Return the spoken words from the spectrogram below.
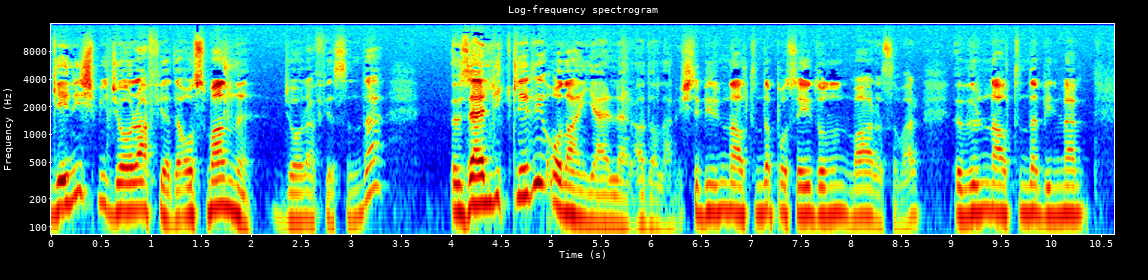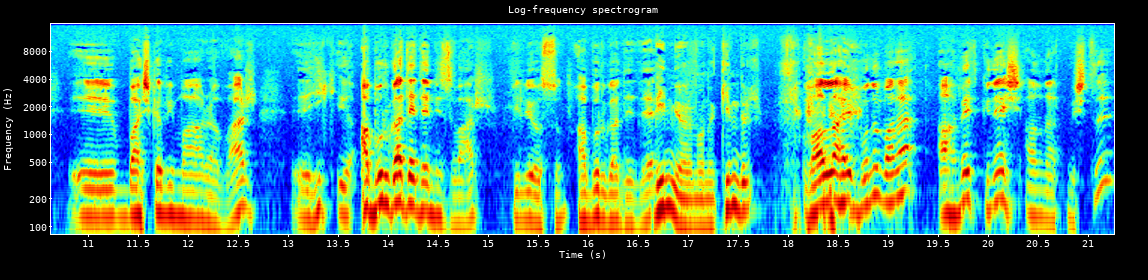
geniş bir coğrafyada Osmanlı coğrafyasında özellikleri olan yerler adalar. İşte birinin altında Poseidon'un mağarası var. Öbürünün altında bilmem e, başka bir mağara var. e, e, Aburga dedemiz var biliyorsun. Aburga dede. Bilmiyorum onu. Kimdir? Vallahi bunu bana Ahmet Güneş anlatmıştı.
